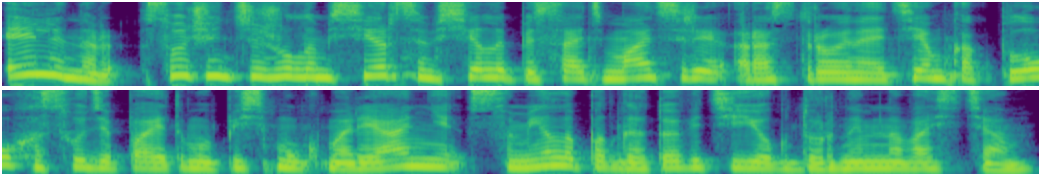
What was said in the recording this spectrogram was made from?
Эллинор с очень тяжелым сердцем села писать матери, расстроенная тем, как плохо, судя по этому письму к Марианне, сумела подготовить ее к дурным новостям.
